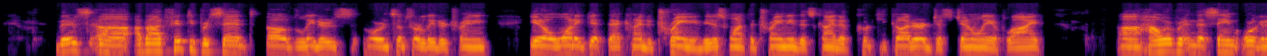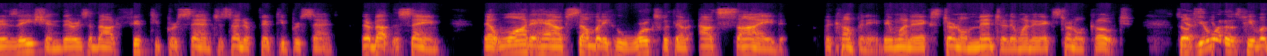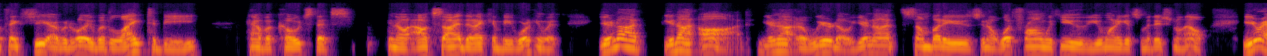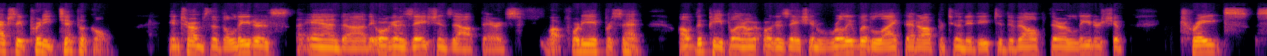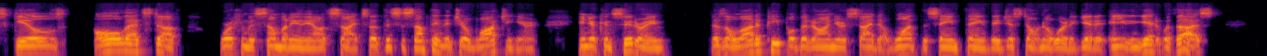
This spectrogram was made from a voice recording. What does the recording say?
There's uh, about 50% of leaders who are in some sort of leader training you don't want to get that kind of training. They just want the training that's kind of cookie cutter, just generally applied. Uh, however, in the same organization, there's about 50%, just under 50%, they're about the same, that want to have somebody who works with them outside the company. They want an external mentor, they want an external coach. So yes, if you're yes. one of those people that thinks, gee, I would really would like to be have a coach that's you know outside that I can be working with, you're not you're not odd. You're not a weirdo. You're not somebody who's you know what's wrong with you? You want to get some additional help. You're actually pretty typical in terms of the leaders and uh, the organizations out there. It's about 48% of the people in our organization really would like that opportunity to develop their leadership traits skills all that stuff working with somebody on the outside. So if this is something that you're watching here and you're considering there's a lot of people that are on your side that want the same thing. They just don't know where to get it. And you can get it with us.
